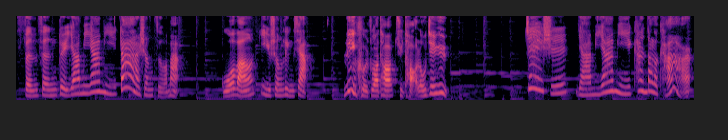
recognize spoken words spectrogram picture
纷纷对亚米亚米大声责骂。国王一声令下。立刻抓他去塔楼监狱。这时，亚米亚米看到了卡尔，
